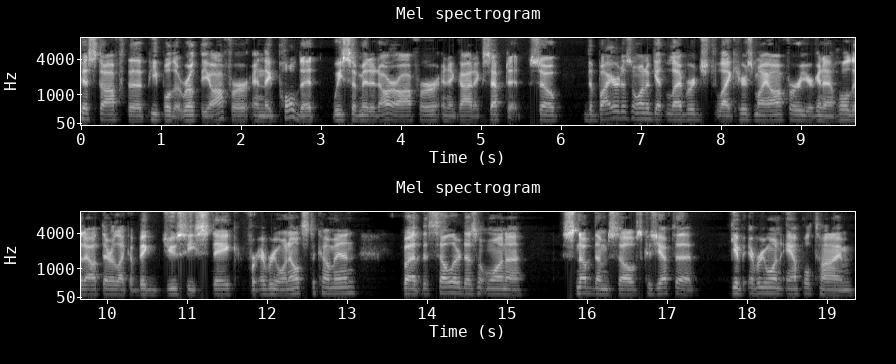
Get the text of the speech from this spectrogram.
pissed off the people that wrote the offer and they pulled it. We submitted our offer and it got accepted. So the buyer doesn't want to get leveraged like here's my offer you're going to hold it out there like a big juicy steak for everyone else to come in but the seller doesn't want to snub themselves because you have to give everyone ample time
